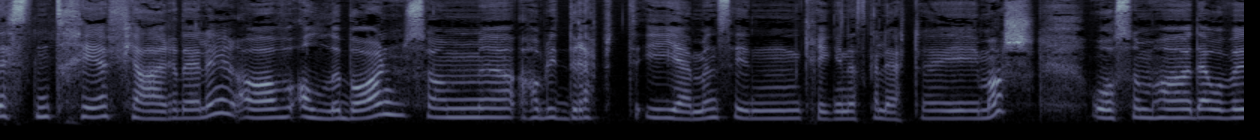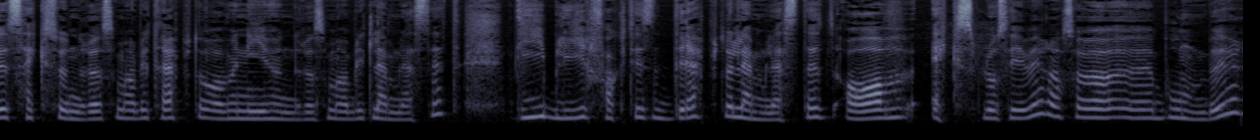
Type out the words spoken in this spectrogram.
nesten tre fjerdedeler av alle barn som eh, har blitt drept i Jemen siden krigen eskalerte i mars, og som har, det er over 600 som har blitt drept og over 900 som har blitt lemlestet, de blir faktisk drept og lemlestet av eksplosiver, altså bomber,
